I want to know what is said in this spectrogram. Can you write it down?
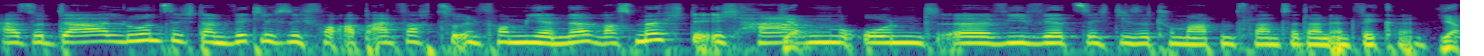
Also da lohnt sich dann wirklich, sich vorab einfach zu informieren, ne? Was möchte ich haben ja. und äh, wie wird sich diese Tomatenpflanze dann entwickeln? Ja.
